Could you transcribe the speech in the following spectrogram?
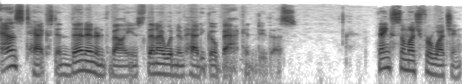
as text and then entered the values. Then I wouldn't have had to go back and do this. Thanks so much for watching.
